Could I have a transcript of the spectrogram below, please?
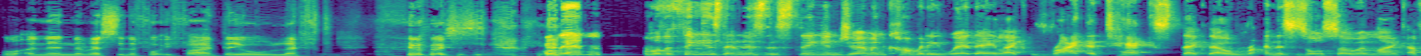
Well, and then the rest of the 45, they all left. well, then well the thing is then there's this thing in german comedy where they like write a text like they'll and this is also in like i've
